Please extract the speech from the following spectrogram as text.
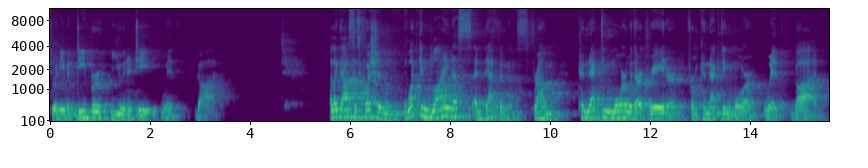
to an even deeper unity with God. I'd like to ask this question What can blind us and deafen us from connecting more with our Creator, from connecting more with God?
